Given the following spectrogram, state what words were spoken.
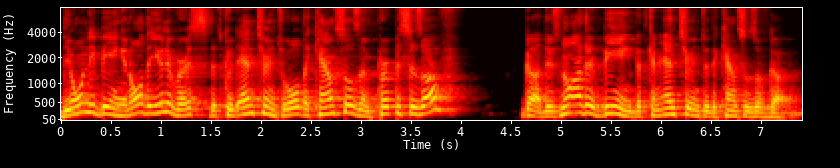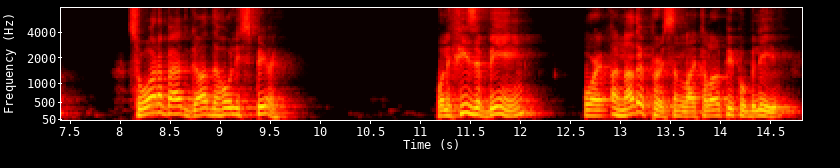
The only being in all the universe that could enter into all the counsels and purposes of God. There's no other being that can enter into the counsels of God. So, what about God the Holy Spirit? Well, if He's a being, or another person, like a lot of people believe,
